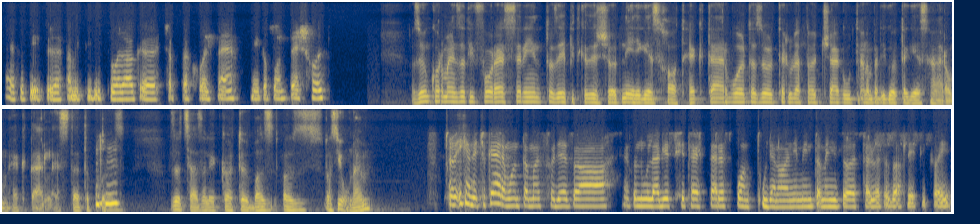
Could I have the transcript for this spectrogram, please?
ez az épület, amit indítólag csaptak hozzá még a bontáshoz. Az önkormányzati forrás szerint az építkezés előtt 4,6 hektár volt a zöld terület nagyság, utána pedig 5,3 hektár lesz. Tehát akkor uh-huh. az, az 5%-kal több, az, az, az jó, nem? Igen, én csak erre mondtam azt, hogy ez a, ez a 0,7 hektár, ez pont ugyanannyi, mint amennyi zöld terület az atlétikai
